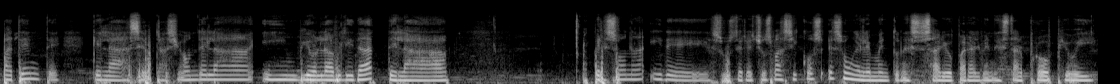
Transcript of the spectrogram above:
patente que la aceptación de la inviolabilidad de la persona y de sus derechos básicos es un elemento necesario para el bienestar propio y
